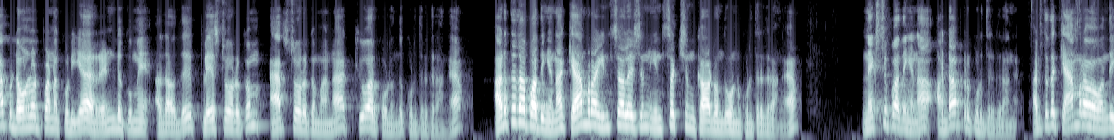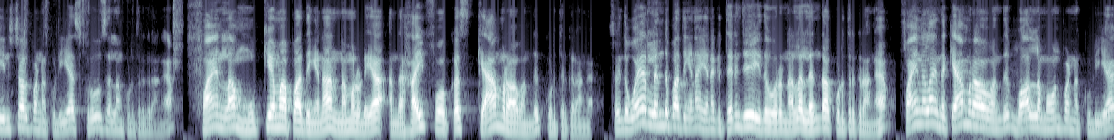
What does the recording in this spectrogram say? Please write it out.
ஆப் டவுன்லோட் பண்ணக்கூடிய ரெண்டுக்குமே அதாவது பிளே ஸ்டோருக்கும் ஆப் ஸ்டோருக்குமான கியூஆர் கோடு வந்து கொடுத்துருக்குறாங்க. அடுத்ததாக பார்த்தீங்கன்னா கேமரா இன்ஸ்டாலேஷன் இன்ஸ்ட்ரக்ஷன் கார்டு வந்து ஒன்று கொடுத்துருக்குறாங்க. நெக்ஸ்ட் பார்த்தீங்கன்னா அடாப்டர் கொடுத்துருக்குறாங்க. அடுத்தது கேமராவை வந்து இன்ஸ்டால் பண்ணக்கூடிய ஸ்க்ரூஸ் எல்லாம் கொடுத்துருக்குறாங்க. ஃபைனலாக முக்கியமாக பார்த்தீங்கன்னா நம்மளுடைய அந்த ஹை ஃபோக்கஸ் கேமரா வந்து கொடுத்துருக்குறாங்க. ஸோ இந்த ஒயர்லேருந்து பார்த்தீங்கன்னா எனக்கு தெரிஞ்சு இது ஒரு நல்ல லெந்தாக கொடுத்துருக்குறாங்க. ஃபைனலாக இந்த கேமராவை வந்து வாலில் மவுண்ட் பண்ணக்கூடிய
